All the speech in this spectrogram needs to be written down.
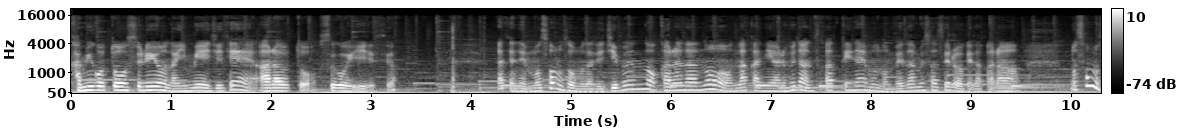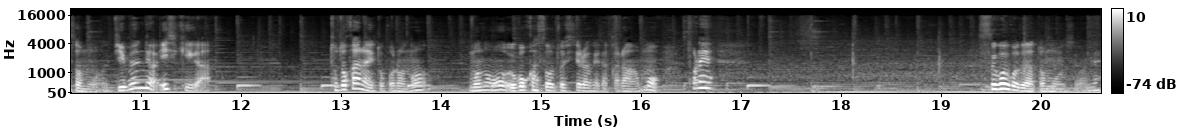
ー、髪ごとをするようなイメージで洗うとすごいいいですよ。だってね、もうそもそもだって自分の体の中にある普段使っていないものを目覚めさせるわけだから、まあ、そもそも自分では意識が届かないところのものを動かそうとしてるわけだからもうこれすごいことだと思うんですよね。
